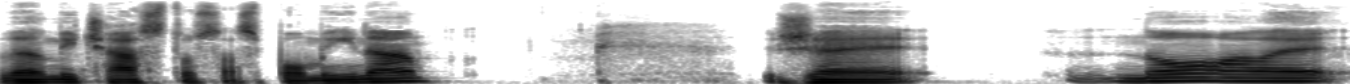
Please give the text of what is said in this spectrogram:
veľmi často sa spomína, že no ale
